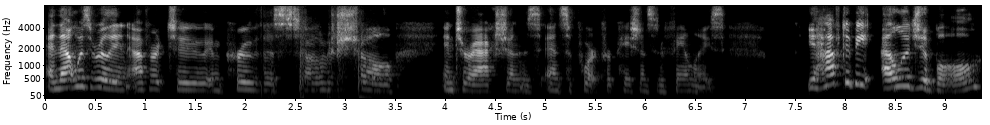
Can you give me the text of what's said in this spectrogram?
and that was really an effort to improve the social interactions and support for patients and families. You have to be eligible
